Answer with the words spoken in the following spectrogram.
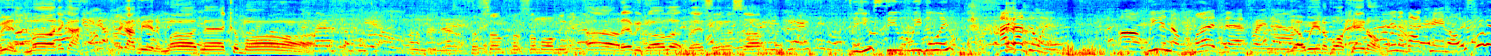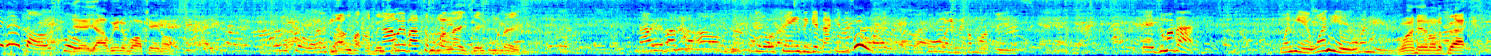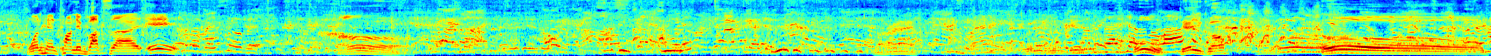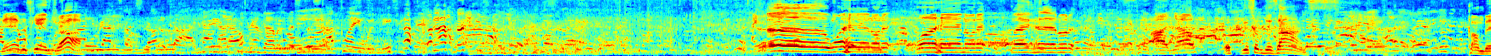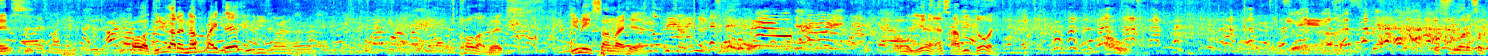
We in the mud. They got they got me in the mud, man. Come on. Put some, put some on me. Oh, there we go. Look, man. See what's up? Did you see what we doing? How y'all doing? Uh, we in a mud bath right now. Yeah, we in a volcano. We in a volcano. It's really good though. It's cool. Yeah, y'all, we in a volcano. Really cool. Really cool. Now we about to bake Now some- we about to do my legs, babe. Do my legs. Now we're about to um, do some little things and get back in the pool and do some more things. Okay, do my back. One hand, one hand, one hand. One hand on the back, one hand on the backside. Yeah. Just a little bit, just a little bit. Oh. You in it? All right. Right. Oh, there you go. Oh, damn, it's getting dry. You gotta go there. Stop playing with me. Uh, one hand on it, one hand on it, one hand on it. All right, now let's get some designs. Come, babes. Hold up, do you got enough right there? Hold up, babes. You need some right here. Yeah, that's how we do it. Oh. Yeah. This is what it's about.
